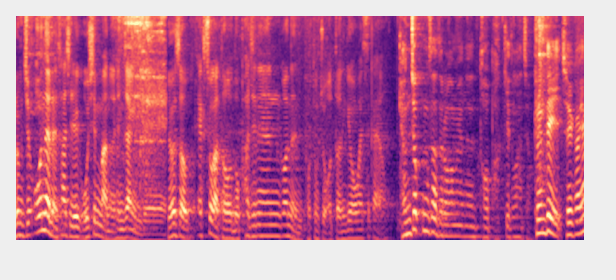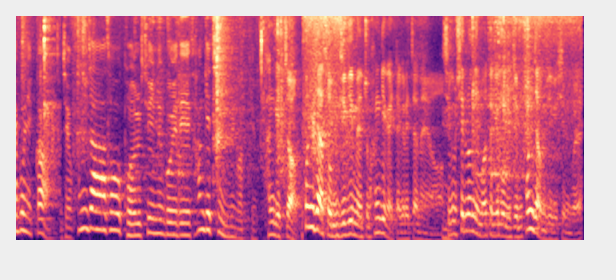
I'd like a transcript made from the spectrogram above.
그럼 지금 오늘은 사실 여기 50만 원 현장인데 여기서 액수가 더 높아지는 거는 보통 좀 어떤 경우가 있을까요? 견적 공사 들어가면은 더 받기도 하죠. 그런데 제가 해보니까 제가 혼자서 벌 수 있는 거에 대해서 한계점이 있는 것 같아요. 한계점. 혼자서 움직이면 좀 한계가 있다 그랬잖아요. 지금 실로님 어떻게 보면 지금 혼자 움직이시는 거예요?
